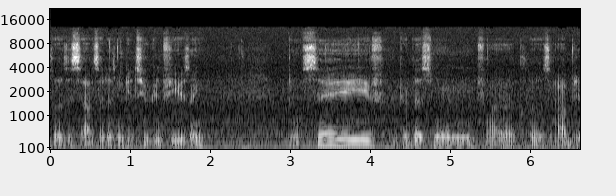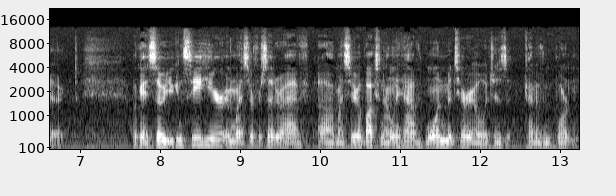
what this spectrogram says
close this out so it doesn't get too confusing. Don't save. Go to this one. File, close object. Okay, so you can see here in my surface editor I have uh, my cereal box and I only have one material which is kind of important.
